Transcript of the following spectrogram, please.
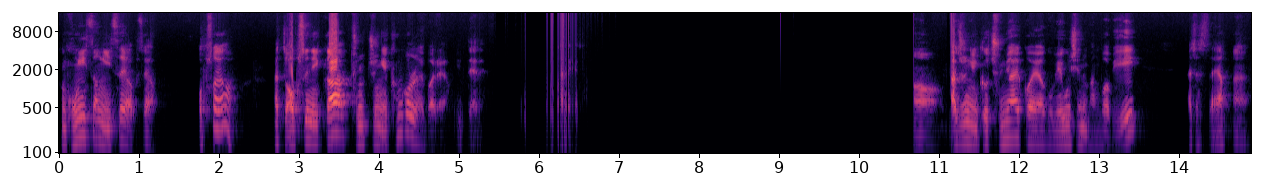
그럼 공익성이 있어요, 없어요? 없어요. 맞죠? 없으니까 둘 중에 큰 걸로 해버려요, 이때는. 어, 나중에 그거 중요할 거예요. 그 외우시는 방법이. 아셨어요? 어.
